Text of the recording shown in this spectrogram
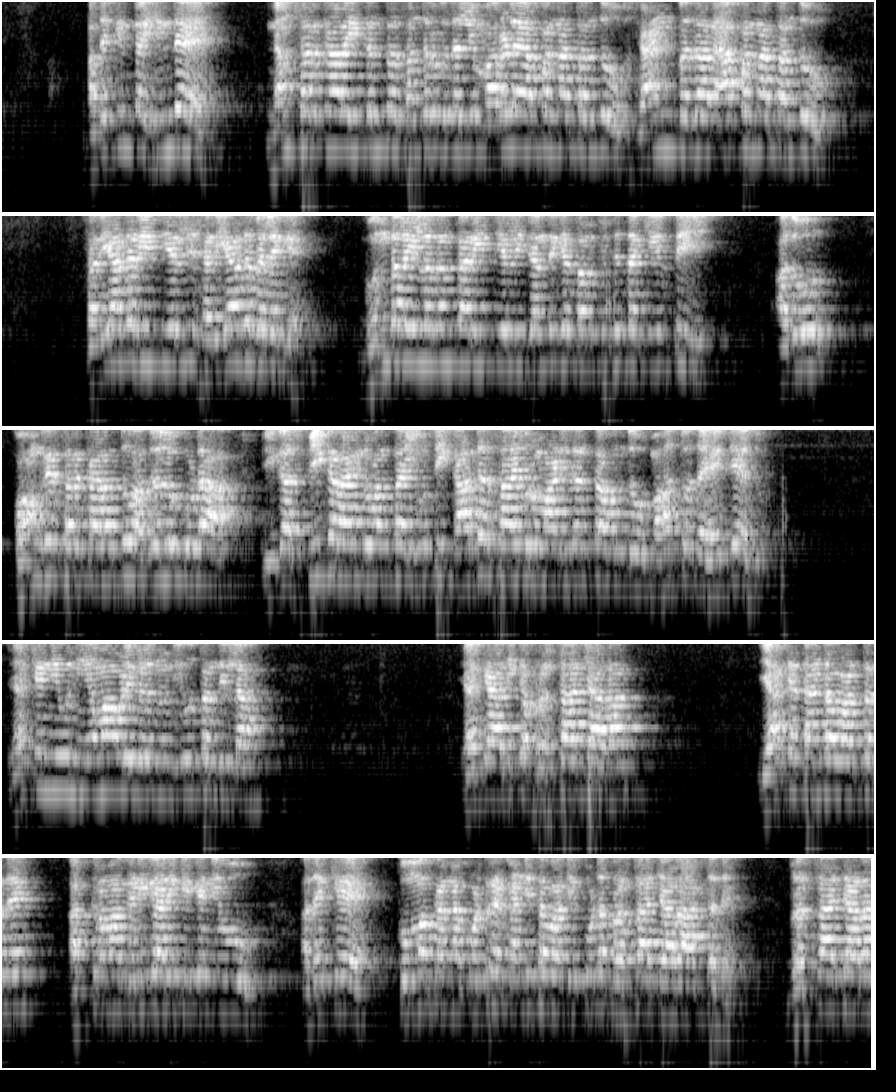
ಅದಕ್ಕಿಂತ ಹಿಂದೆ ನಮ್ಮ ಸರ್ಕಾರ ಇದ್ದಂಥ ಸಂದರ್ಭದಲ್ಲಿ ಮರಳು ಆ್ಯಪನ್ನು ತಂದು, ಸ್ಯಾಂಡ್ ಬಜಾರ್ ಆ್ಯಪನ್ನು ತಂದು, ಸರಿಯಾದ ರೀತಿಯಲ್ಲಿ, ಸರಿಯಾದ ಬೆಲೆಗೆ, ಗೊಂದಲ ಇಲ್ಲದಂಥ ರೀತಿಯಲ್ಲಿ ಜನರಿಗೆ ತಲುಪಿಸಿದ ಕೀರ್ತಿ, ಅದು ಕಾಂಗ್ರೆಸ್ ಸರ್ಕಾರದ್ದು. ಅದರಲ್ಲೂ ಕೂಡ ಈಗ ಸ್ಪೀಕರ್ ಆಗಿರುವಂಥ ಯು ಟಿ ಖಾದರ್ ಸಾಹೇಬರು ಮಾಡಿದಂಥ ಒಂದು ಮಹತ್ವದ ಹೆಜ್ಜೆ ಅದು. ಯಾಕೆ ನೀವು ನಿಯಮಾವಳಿಗಳನ್ನು ನೀವು ತಂದಿಲ್ಲ? ಯಾಕೆ ಅಧಿಕ ಭ್ರಷ್ಟಾಚಾರ? ಯಾಕೆ ತಾಂಡವಾಡ್ತದೆ ಅಕ್ರಮ ಗಣಿಗಾರಿಕೆಗೆ ನೀವು ಅದಕ್ಕೆ ಕುಮ್ಮಕ್ಕನ್ನ ಕೊಟ್ಟರೆ ಖಂಡಿತವಾಗಿ ಕೂಡ ಭ್ರಷ್ಟಾಚಾರ ಆಗ್ತದೆ. ಭ್ರಷ್ಟಾಚಾರ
